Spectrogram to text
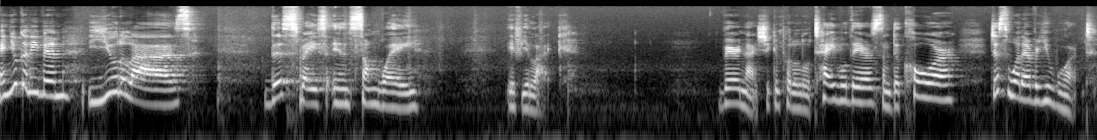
And you can even utilize this space in some way if you like. Very nice. You can put a little table there, some decor, just whatever you want.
